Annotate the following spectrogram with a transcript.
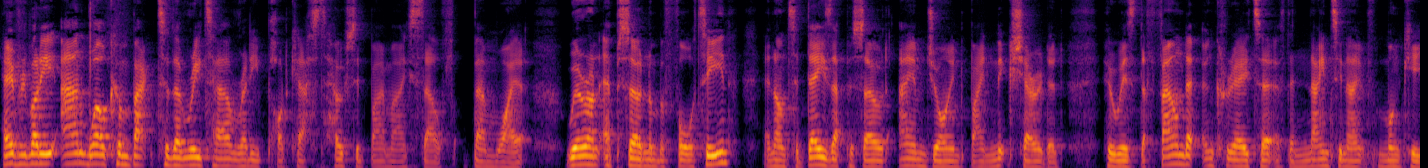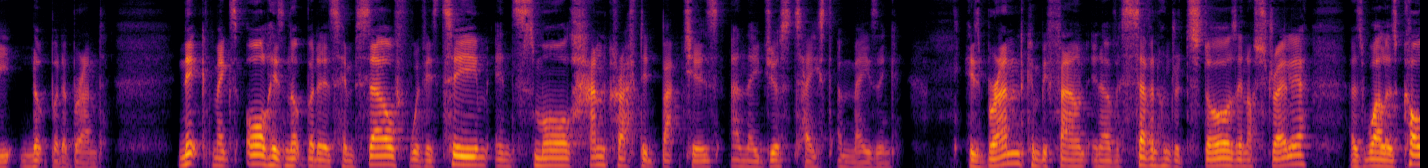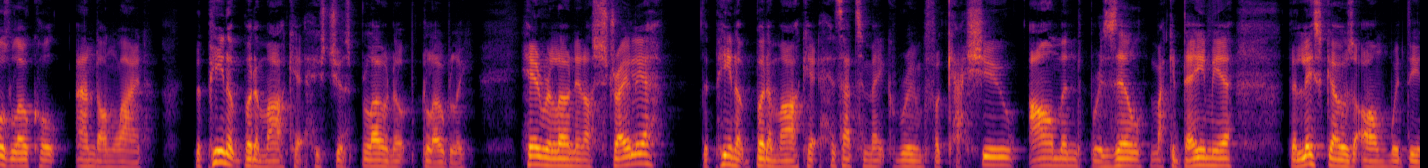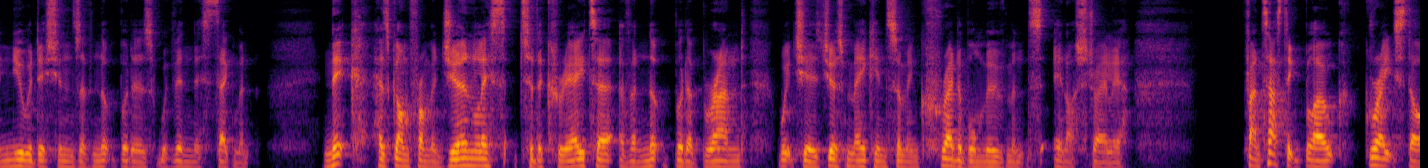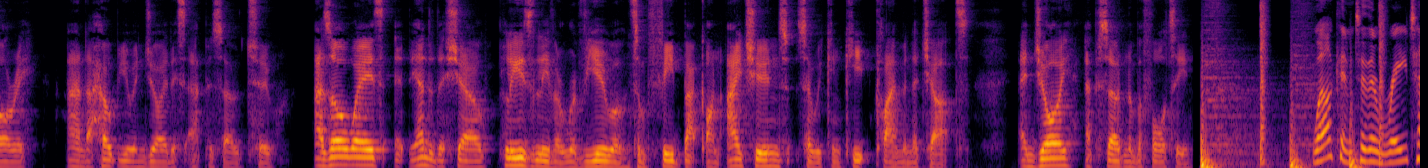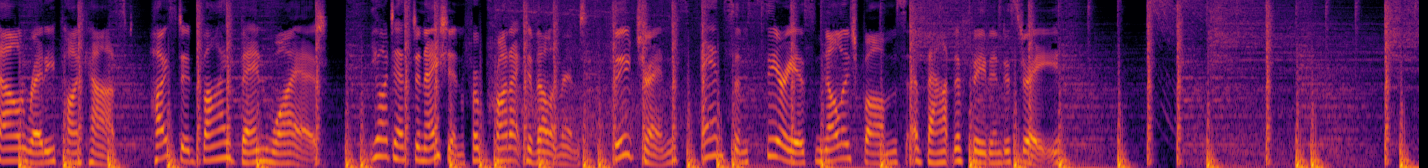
Hey, everybody, and welcome back to the Retail Ready podcast hosted by myself, Ben Wyatt. We're on episode number 14, and on today's episode, I am joined by Nick Sheridan, who is the founder and creator of the 99th Monkey Nut Butter brand. Nick makes all his nut butters himself with his team in small, handcrafted batches, and they just taste amazing. His brand can be found in over 700 stores in Australia as well as Coles Local and online. The peanut butter market has just blown up globally. Here alone in Australia, the peanut butter market has had to make room for cashew, almond, Brazil, macadamia. The list goes on with the new additions of nut butters within this segment. Nick has gone from a journalist to the creator of a nut butter brand, which is just making some incredible movements in Australia. Fantastic bloke, great story, and I hope you enjoy this episode too. As always, at the end of the show, please leave a review and some feedback on iTunes so we can keep climbing the charts. Enjoy episode number 14. Welcome to the Retail Ready podcast, hosted by Ben Wyatt, your destination for product development, food trends, and some serious knowledge bombs about the food industry.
